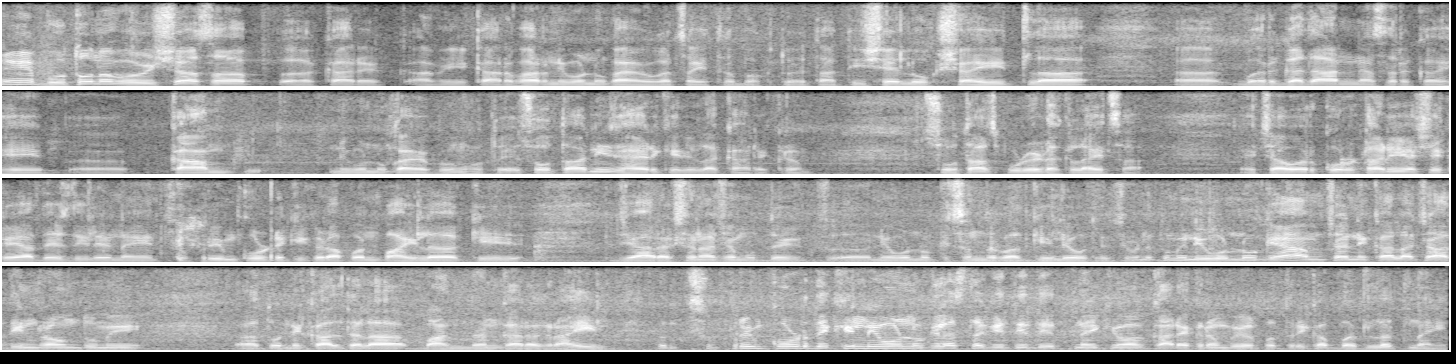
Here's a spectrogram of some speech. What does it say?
नाही भूतोनं भविष्य असा कार्य आम्ही कारभार निवडणूक आयोगाचा इथं बघतोय. तर अतिशय लोकशाहीतला वर गदा आणण्यासारखं हे काम निवडणूक आयोगाकडून होतं आहे स्वतःनी जाहीर केलेला कार्यक्रम स्वतःच पुढे ढकलायचा. याच्यावर कोर्टाने असे काही आदेश दिले नाहीत. सुप्रीम कोर्ट एकीकडे आपण पाहिलं की जे आरक्षणाचे मुद्दे निवडणुकीसंदर्भात गेले होते. ते म्हणजे तुम्ही निवडणूक घ्या आमच्या निकालाच्या अधीन राहून तुम्ही तो निकाल त्याला बांधनकारक राहील. पण सुप्रीम कोर्ट देखील निवडणुकीला स्थगिती देत नाही किंवा कार्यक्रम वेळपत्रिका बदलत नाही.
